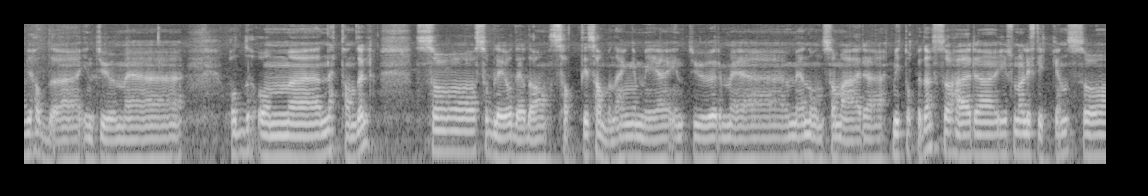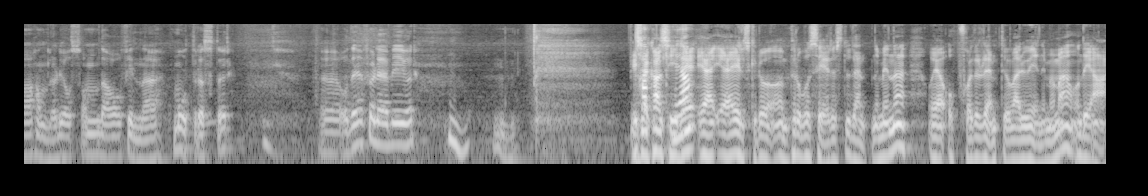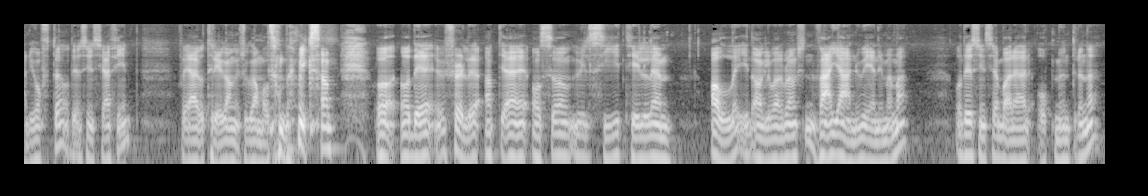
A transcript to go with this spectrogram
vi hadde intervju med Odd om uh, netthandel, så, så, ble jo det da satt i sammenheng med intervjuer med, med noen som er midt oppi det. Så her i journalistikken så handler det jo også om da å finne motrøster. Uh, og det føler jeg vi gjør. Mm. Mm. Hvis jeg kan si det, jeg, jeg elsker å provosere studentene mine, og jeg oppfordrer dem til å være uenige med meg, og det er de ofte, og det syns jeg er fint. For jeg er jo tre ganger så gammel som dem, ikke sant. Og, og det føler jeg at jeg også vil si til alle i dagligvarebransjen. Vær gjerne uenig med meg. Og det syns jeg bare er oppmuntrende.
